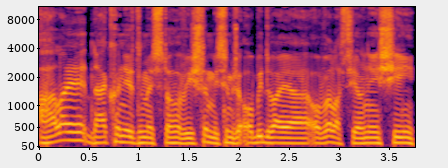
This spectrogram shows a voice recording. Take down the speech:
ale nakoniec sme z toho vyšli, myslím, že obidvaja oveľa silnejší.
